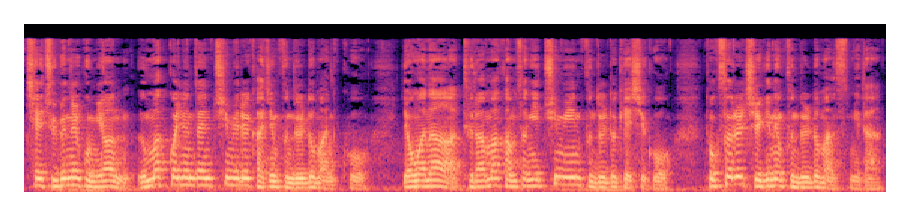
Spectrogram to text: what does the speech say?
제 주변을 보면 음악 관련된 취미를 가진 분들도 많고 영화나 드라마 감상이 취미인 분들도 계시고 독서를 즐기는 분들도 많습니다.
